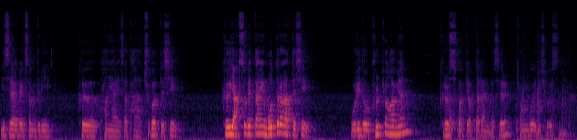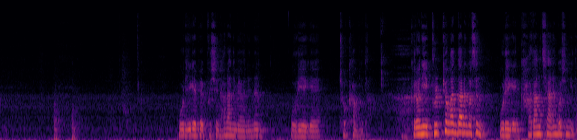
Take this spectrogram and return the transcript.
이스라엘 백성들이 그 광야에서 다 죽었듯이 그 약속의 땅에 못 들어갔듯이 우리도 불평하면 그럴 수밖에 없다라는 것을 경고해 주시고 있습니다. 우리에게 베푸신 하나님의 은혜는 우리에게 족합니다. 그러니 불평한다는 것은 우리에겐 가당치 않은 것입니다.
